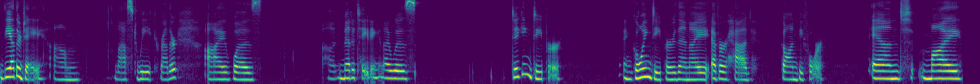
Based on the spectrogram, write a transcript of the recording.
the other day, um, last week rather, I was uh, meditating and I was digging deeper and going deeper than I ever had gone before. And my,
